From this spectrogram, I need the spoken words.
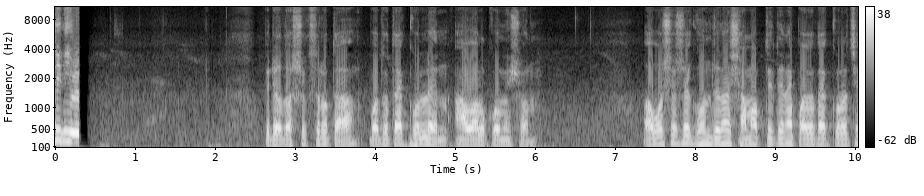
তিনি প্রিয় দর্শক শ্রোতা, পদত্যাগ করলেন আওয়াল কমিশন। অবশেষে গুঞ্জনের সমাপ্তি টেনে পদত্যাগ করেছে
